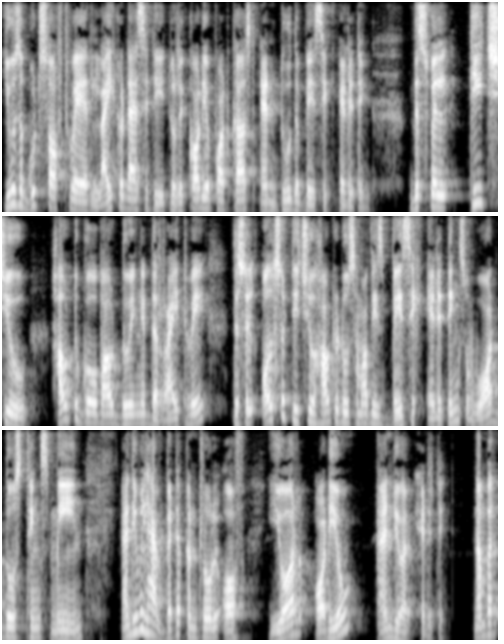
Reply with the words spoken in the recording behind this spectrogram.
Use a good software like Audacity to record your podcast and do the basic editing. This will teach you how to go about doing it the right way this will also teach you how to do some of these basic editings, what those things mean, and you will have better control of your audio and your editing. Number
